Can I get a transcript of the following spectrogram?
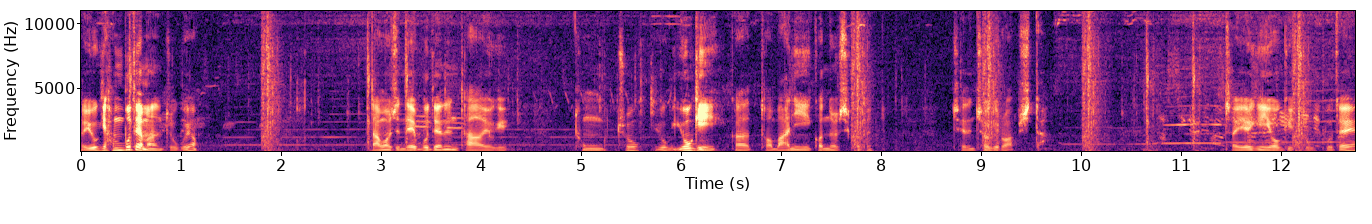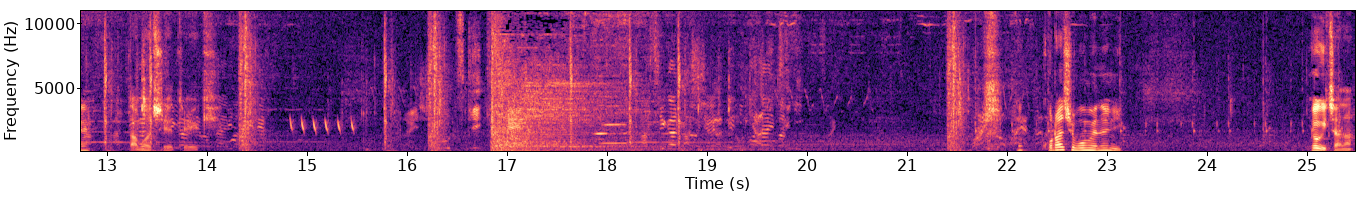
여기 한 부대만 두고요. 나머지 네 부대는 다 여기 동쪽 여기 여기가 더 많이 건널 수 있거든. 쟤는 저기로 합시다. 자 여기 여기 두 부대, 나머지 애들 여기. 꼬라지 보면은 이- 여기 있잖아.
